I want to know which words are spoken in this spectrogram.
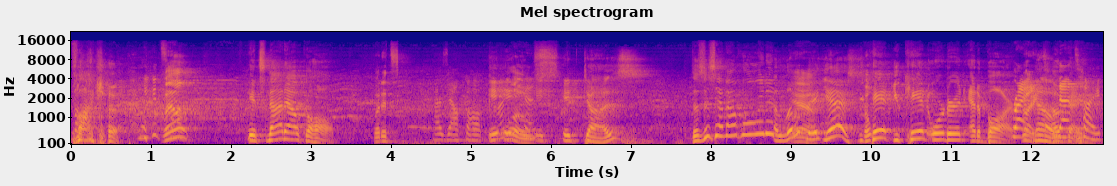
Vodka. Well, It's not alcohol. but it's Has alcohol. It, it, it, it does. Does this have alcohol in it? A little Yeah. bit, yes. You can't. You can't order it at a bar. Right. Right. No. That's Okay. hype.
